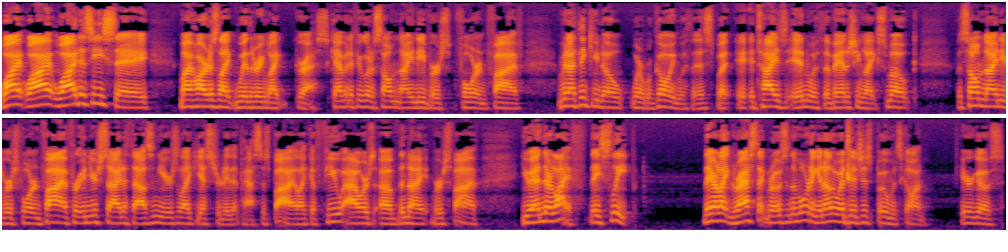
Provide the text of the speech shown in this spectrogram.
Why, why, why does he say, My heart is like withering like grass? Kevin, if you go to Psalm 90, verse 4 and 5, I mean, I think you know where we're going with this, but it, it ties in with the vanishing like smoke. But Psalm 90, verse 4 and 5, For in your sight a thousand years are like yesterday that passes by, like a few hours of the night. Verse 5 you end their life. They sleep. They are like grass that grows in the morning. In other words, it's just boom, it's gone. Here it goes.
